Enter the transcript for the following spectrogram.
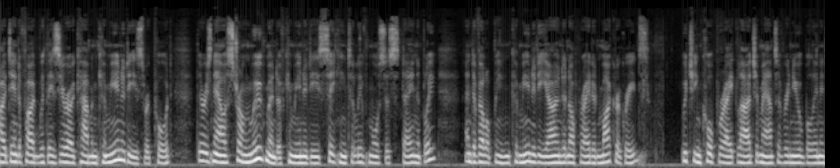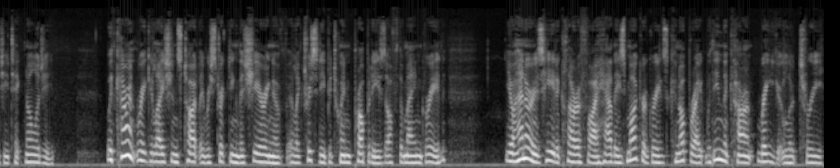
identified with their Zero Carbon Communities report, there is now a strong movement of communities seeking to live more sustainably and developing community owned and operated microgrids, which incorporate large amounts of renewable energy technology. With current regulations tightly restricting the sharing of electricity between properties off the main grid, Johanna is here to clarify how these microgrids can operate within the current regulatory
